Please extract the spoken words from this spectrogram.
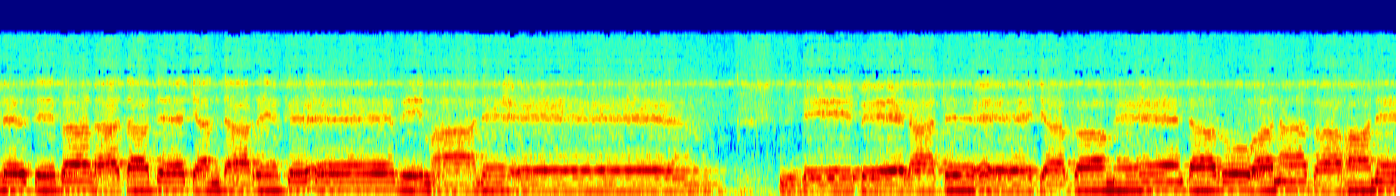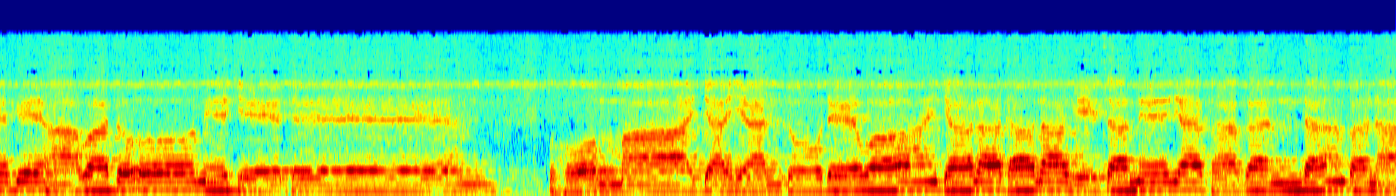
เลสิกาลาตาเตจันตาเรเกวิมาเน เตจักเมตารุอนากาหเนเกหาวโตมิเจเตโหมมาจายันตุเดวะจาลาทาลาวิสเมยะขกันดังปนา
